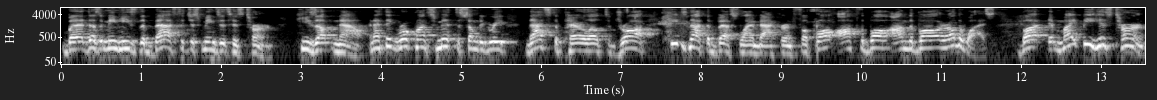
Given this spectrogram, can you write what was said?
but that doesn't mean he's the best. It just means it's his turn. he's up now. And I think Roquan Smith, to some degree, that's the parallel to draw. He's not the best linebacker in football, off the ball, on the ball, or otherwise. But it might be his turn.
